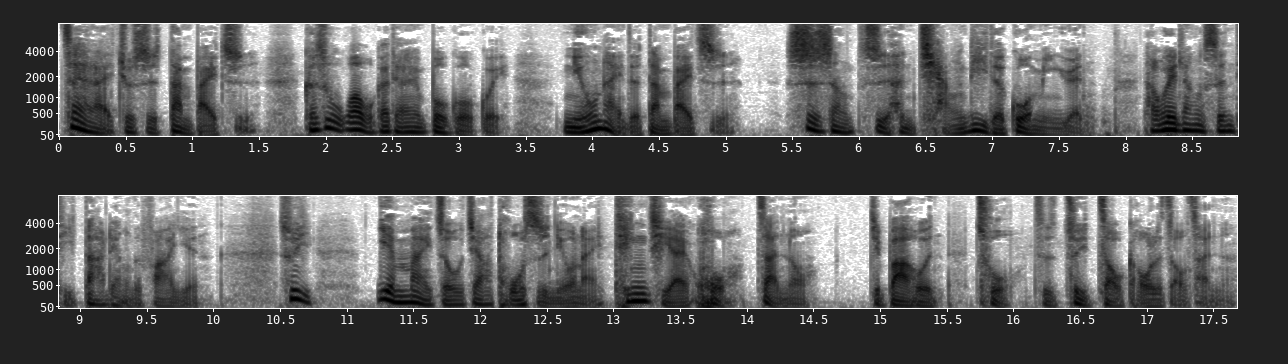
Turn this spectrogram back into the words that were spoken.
再来就是蛋白质。可是哇，我刚才讲报过鬼，牛奶的蛋白质事实上是很强力的过敏源，它会让身体大量的发炎。所以燕麦粥加脱脂牛奶听起来嚯赞哦，几八分错，这是最糟糕的早餐了。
